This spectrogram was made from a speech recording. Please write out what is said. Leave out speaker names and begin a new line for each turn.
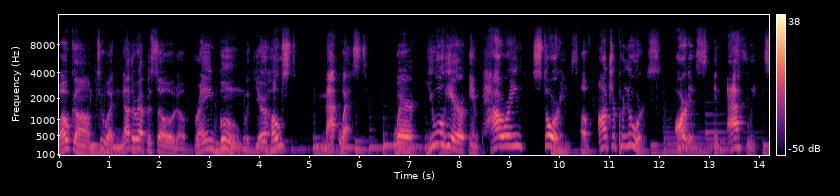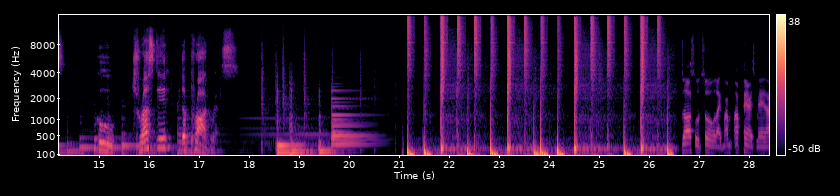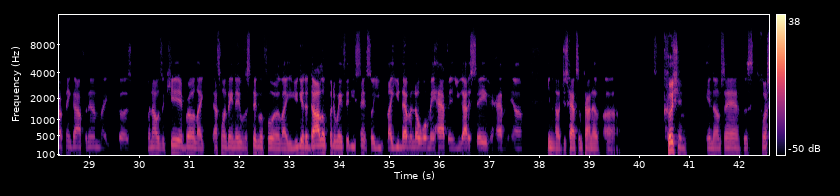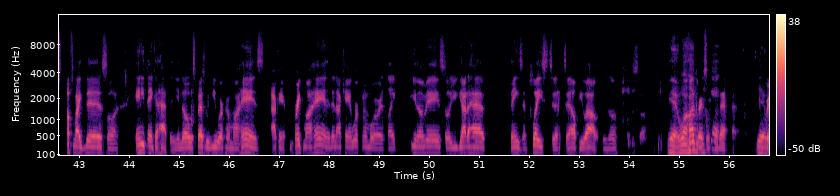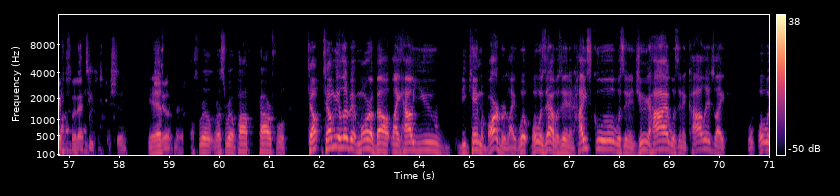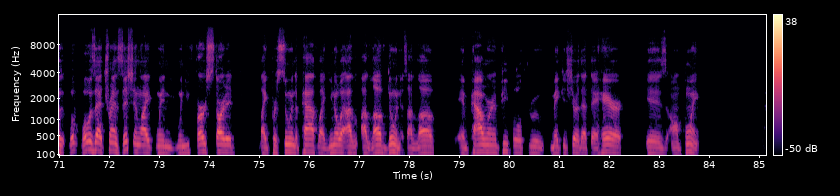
Welcome to another episode of Brain Boom with your host, Matt West, where you will hear empowering stories of entrepreneurs, artists, and athletes who trusted the progress.
Also told like my, my parents, man, I thank God for them, like because when I was a kid, bro, like that's one thing they was a stickler for. Like you get a dollar, put away fifty cents, so you like you never know what may happen. You got to save and have, um, you know, just have some kind of uh, cushion. You know what I'm saying for, for stuff like this or anything could happen. You know, especially me working on my hands, I can't break my hand and then I can't work no more. Like you know what I mean. So you got to have things in place to to help you out. You know. So
yeah, one hundred percent Yeah,
grateful for that too. for sure.
Yeah, that's, sure, that's real. That's real pop, powerful. Tell tell me a little bit more about like how you became a barber. Like what what was that? Was it in high school? Was it in junior high? Was it in college? Like what, what was what, what was that transition like when when you first started like pursuing the path? Like you know what I I love doing this. I love empowering people through making sure that their hair is on point.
